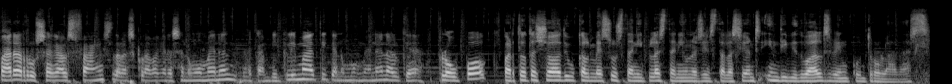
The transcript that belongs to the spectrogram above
per arrossegar els fangs de les clavegueres en un moment de canvi climàtic, en un moment en el que plou poc. Per tot això, diu que el més sostenible és tenir unes instal·lacions individuals ben controlades.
